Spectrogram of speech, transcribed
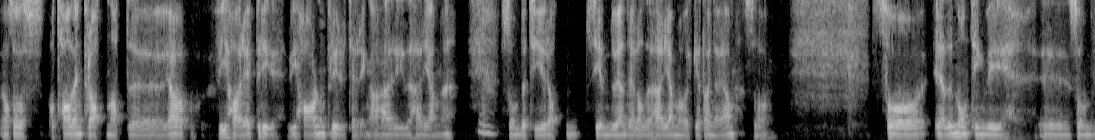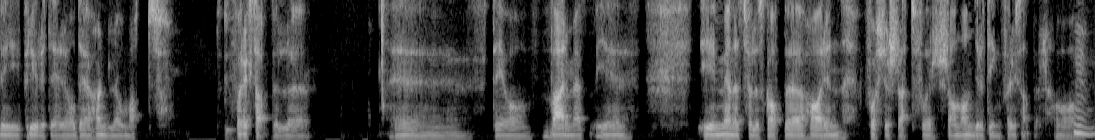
Altså å ta den praten at uh, ja, vi har, vi har, noen prioriteringer her i det her hjemmet. Mm. Som betyr at siden du er en del av det her hjemmet og ikke et annet hjem, så, så er det noen ting vi eh, som vi prioriterer, og det handler om at f.eks. Eh, det å være med i, i menighetsfellesskapet har en forkjørsrett for andre ting, f.eks. Og, mm.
